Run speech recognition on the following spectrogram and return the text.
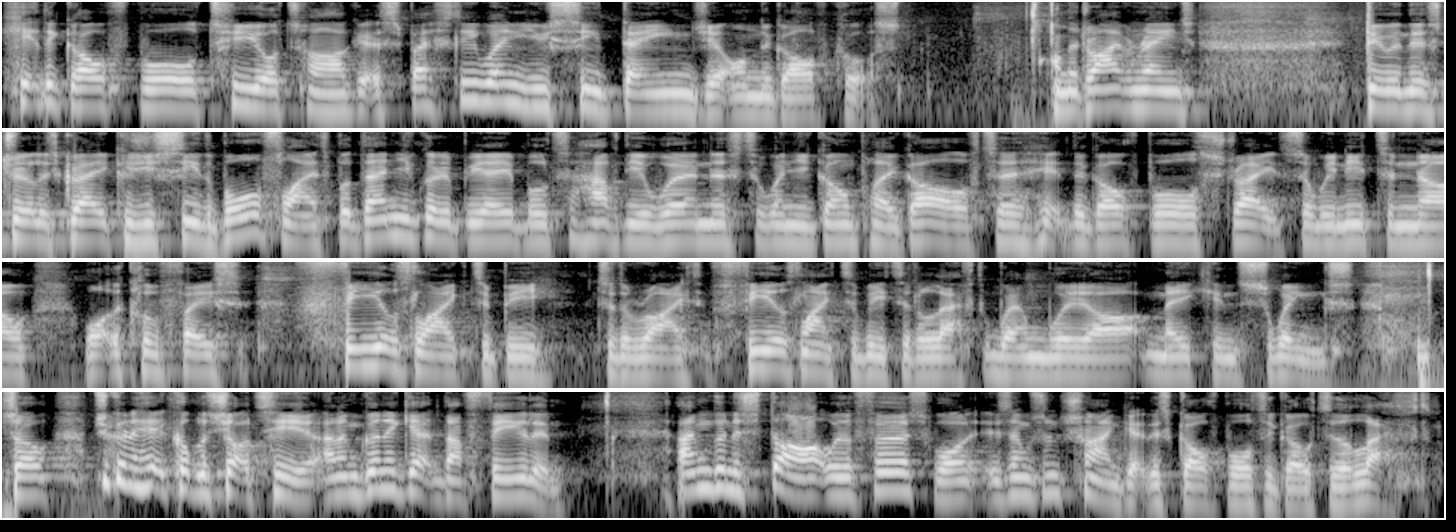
hit the golf ball to your target, especially when you see danger on the golf course. On the driving range, doing this drill is great because you see the ball flight, but then you've got to be able to have the awareness to when you go and play golf to hit the golf ball straight. So we need to know what the club face feels like to be to the right, feels like to be to the left when we are making swings. So I'm just going to hit a couple of shots here and I'm going to get that feeling. I'm going to start with the first one is I'm going to try and get this golf ball to go to the left.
